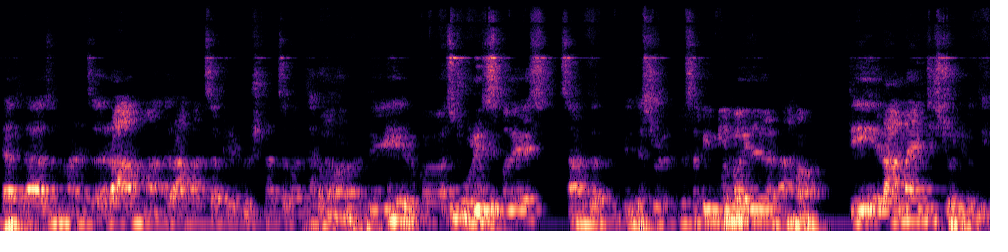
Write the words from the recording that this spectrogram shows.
त्यातला अजून म्हणायचं राम रामाचं किंवा कृष्णाचं पण. झालं ते स्टोरीजमध्ये सांगतात त्यांच्या स्टोरी जसं की मी बघितलेलं ना. ते रामायणची स्टोरी होती.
